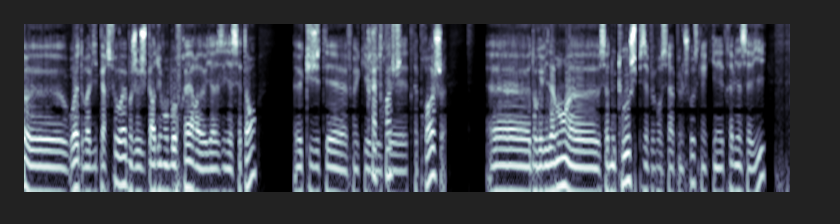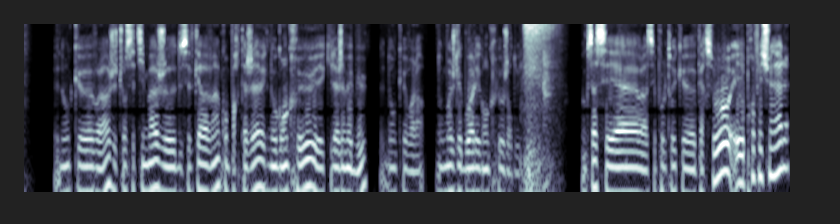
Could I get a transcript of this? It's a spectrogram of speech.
euh, ouais, dans ma vie perso, ouais. Moi, j'ai perdu mon beau-frère il y a il y a 7 ans, qui j'étais, Très proche. très proche. Donc évidemment, ça nous touche, puis ça fait penser à plein de choses, qui qui connaît très bien sa vie. Et donc euh, voilà, j'ai toujours cette image de cette cave à vin qu'on partageait avec nos grands crus et qu'il a jamais bu. Donc euh, voilà. Donc moi, je les bois les grands crus aujourd'hui. donc ça, c'est euh, voilà, c'est pour le truc perso et professionnel?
